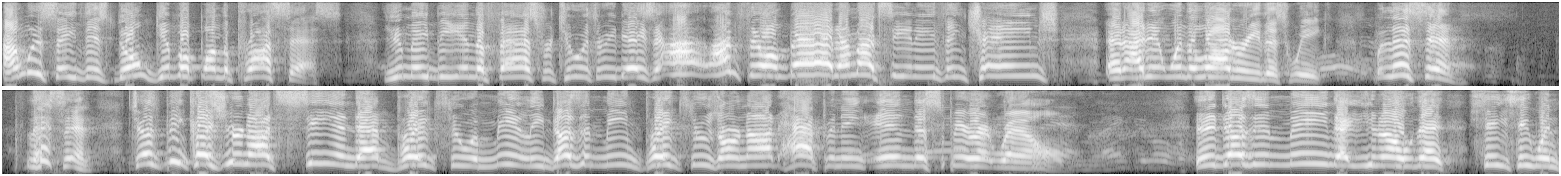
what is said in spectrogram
I'm going to say this don't give up on the process. You may be in the fast for two or three days. I, am feeling bad. I'm not seeing anything change. and I didn't win the lottery this week. But listen, listen, just because you're not seeing that breakthrough immediately doesn't mean breakthroughs are not happening in the spirit realm. It doesn't mean that you know that. See, see, when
